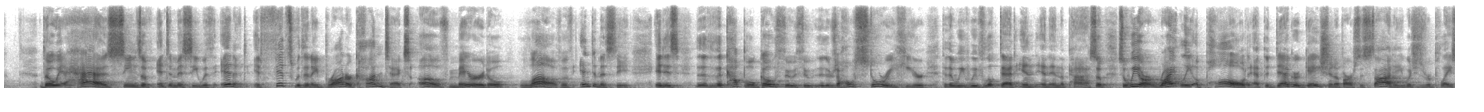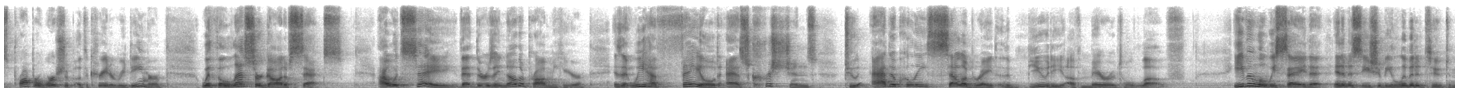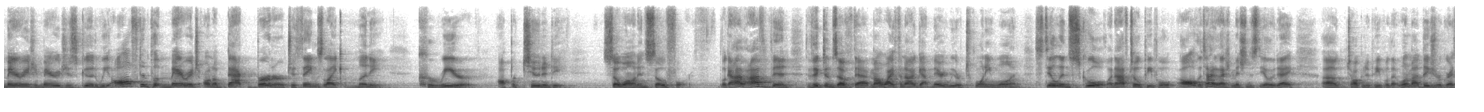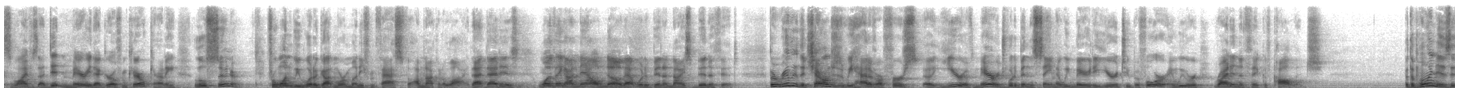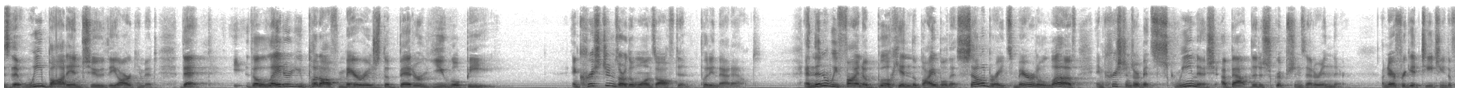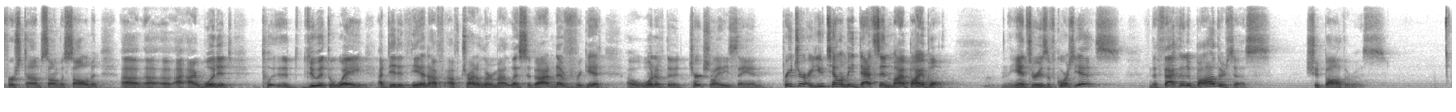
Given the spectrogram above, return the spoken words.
though it has scenes of intimacy within it. It fits within a broader context of marital love, of intimacy. It is the, the couple go through through. There's a whole story here that we've, we've looked at in, in, in the past. So, so we are rightly appalled at the degradation of our society, which has replaced proper worship of the Creator Redeemer with the lesser God of sex. I would say that there is another problem here is that we have failed as Christians to adequately celebrate the beauty of marital love. Even when we say that intimacy should be limited to, to marriage and marriage is good, we often put marriage on a back burner to things like money, career, opportunity, so on and so forth. Look, I, have been the victims of that. My wife and I got married. We were 21, still in school. And I've told people all the time, I actually mentioned this the other day, uh, talking to people, that one of my biggest regrets in life is I didn't marry that girl from Carroll County a little sooner. For one, we would have gotten more money from FAFSA. I'm not going to lie. That, that is one thing I now know. That would have been a nice benefit. But really, the challenges we had of our first uh, year of marriage would have been the same had we married a year or two before and we were right in the thick of college. But the point is, is that we bought into the argument that the later you put off marriage, the better you will be. And Christians are the ones often putting that out. And then we find a book in the Bible that celebrates marital love, and Christians are a bit squeamish about the descriptions that are in there. I'll never forget teaching the first time Song of Solomon. Uh, uh, I, I, wouldn't put, uh, do it the way I did it then. I've, I've tried to learn my lesson, but I'll never forget uh, one of the church ladies saying, Preacher, are you telling me that's in my Bible? And the answer is, of course, yes. And the fact that it bothers us should bother us.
